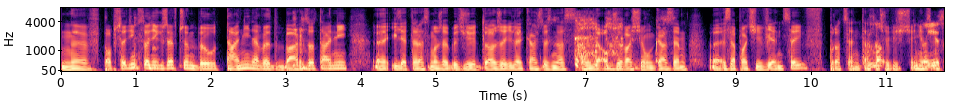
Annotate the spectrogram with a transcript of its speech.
Mm, w poprzednim sezonie grzewczym był tani, nawet bardzo tani. E, ile teraz może być drożej? Ile każdy z nas, o ile ogrzewa się gazem, e, zapłaci więcej? W procentach no, oczywiście, nie no w jest,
